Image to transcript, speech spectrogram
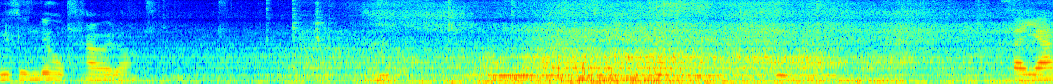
วิซูมได้หกเท่าเลยเหรอใส่ยาง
